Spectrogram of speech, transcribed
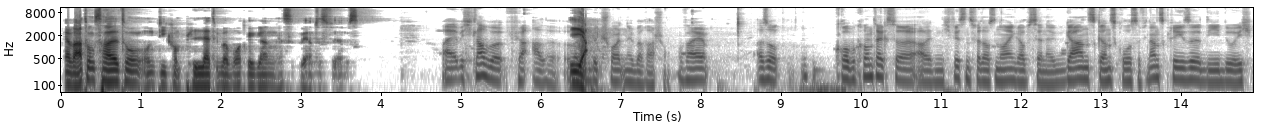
Erwartungshaltung und die komplett über Bord gegangen ist während des Films. Weil ich glaube, für alle ja. Short eine Überraschung. Weil, also, grobe Kontext, alle die nicht wissen, 2009 gab es ja eine ganz, ganz große Finanzkrise, die durch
